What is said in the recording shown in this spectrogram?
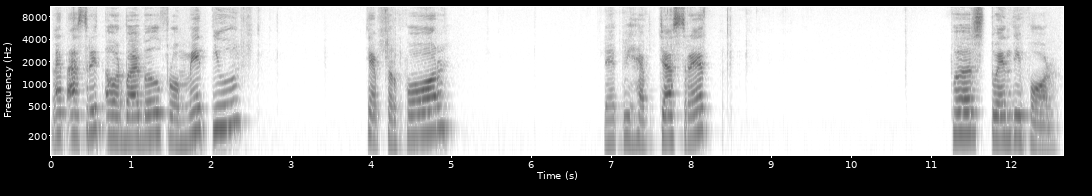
let us read our Bible from Matthew chapter 4 that we have just read verse 24.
